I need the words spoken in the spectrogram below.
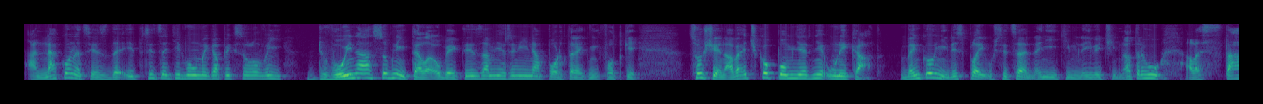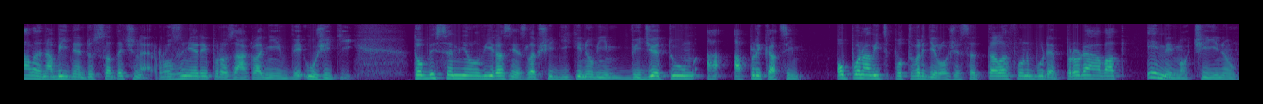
a nakonec je zde i 32 megapixelový dvojnásobný teleobjektiv zaměřený na portrétní fotky, což je na Včko poměrně unikát. Venkovní displej už sice není tím největším na trhu, ale stále nabídne dostatečné rozměry pro základní využití. To by se mělo výrazně zlepšit díky novým widgetům a aplikacím. Oppo navíc potvrdilo, že se telefon bude prodávat i mimo Čínu.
